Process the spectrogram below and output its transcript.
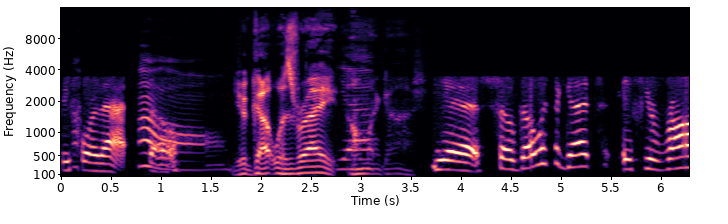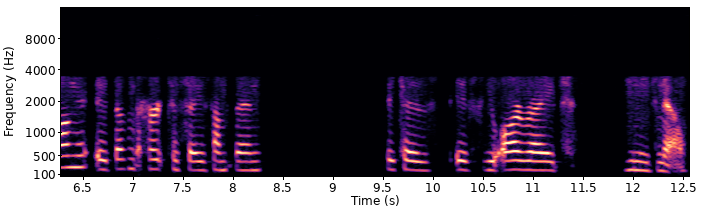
before that. So, Oh. Your gut was right. Yeah. Oh my gosh. yeah, so go with the gut. If you're wrong, it doesn't hurt to say something because if you are right, you need to know.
